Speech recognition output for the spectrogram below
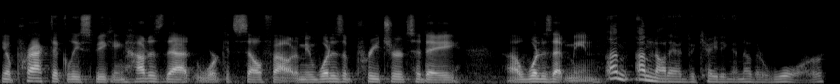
you know, practically speaking, how does that work itself out? I mean, what does a preacher today Uh, what does that mean? I'm, I'm not advocating another war,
